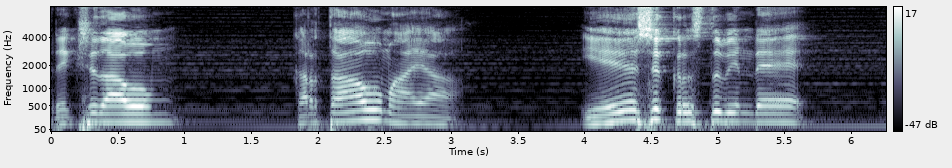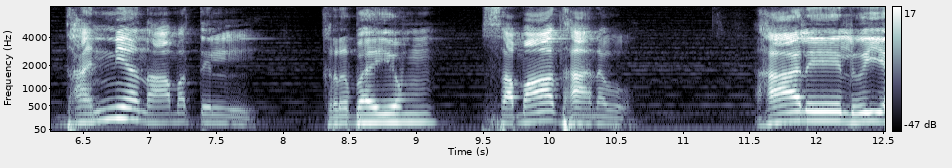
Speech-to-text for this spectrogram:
രക്ഷിതാവും കർത്താവുമായ യേശു ക്രിസ്തുവിന്റെ ധന്യനാമത്തിൽ കൃപയും സമാധാനവും. ഹാലേ ലുയ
